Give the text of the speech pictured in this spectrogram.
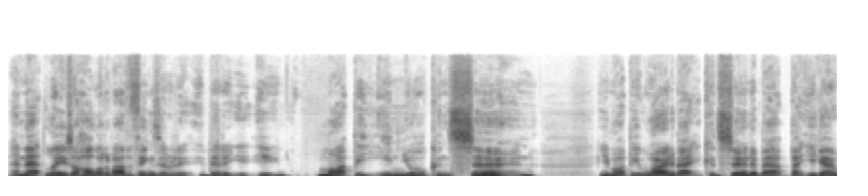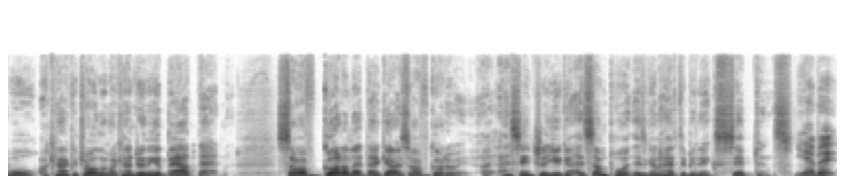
and that leaves a whole lot of other things that are, that are, you, you might be in your concern you might be worried about, concerned about, but you go, well, I can't control them. I can't do anything about that. So I've got to let that go. So I've got to uh, essentially, you at some point, there's going to have to be an acceptance. Yeah, but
